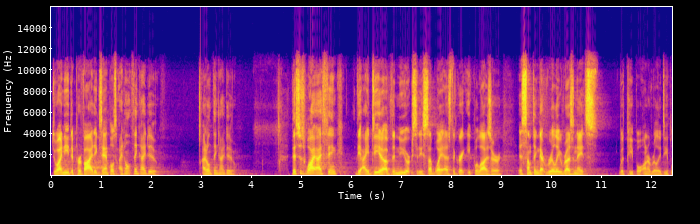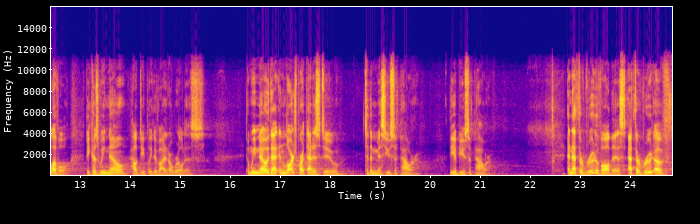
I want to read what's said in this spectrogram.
Do I need to provide examples? I don't think I do. I don't think I do. This is why I think the idea of the New York City subway as the great equalizer is something that really resonates with people on a really deep level because we know how deeply divided our world is. And we know that in large part that is due to the misuse of power, the abuse of power. And at the root of all this, at the root of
